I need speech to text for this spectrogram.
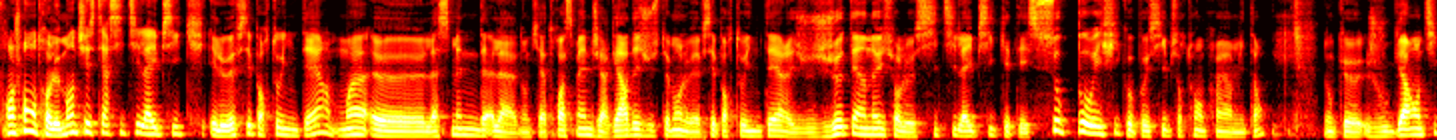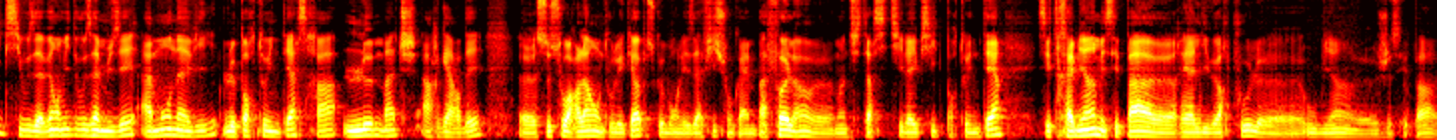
Franchement, entre le Manchester City Leipzig et le FC Porto Inter, moi, euh, la il y a trois semaines, j'ai regardé justement le FC Porto Inter et je jetais un œil sur le City Leipzig qui était soporifique au possible, surtout en première mi-temps. Donc, euh, je vous garantis que si vous avez envie de vous amuser, à mon avis, le Porto Inter sera le match à regarder euh, ce soir-là, en tous les cas, parce que les affiches sont quand même pas folles. Hein, Manchester City Leipzig, Porto Inter, c'est très bien, mais c'est pas Real Liverpool ou bien, je sais pas.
